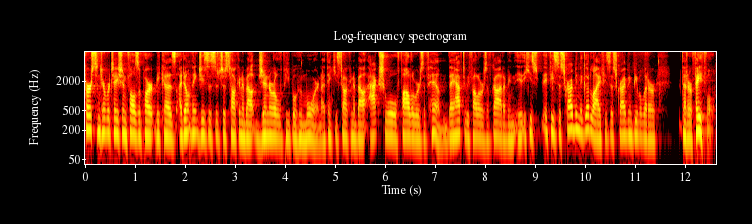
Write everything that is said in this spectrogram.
first interpretation falls apart because I don't think Jesus is just talking about general people who mourn. I think he's talking about actual followers of him. They have to be followers of God. I mean, he's if he's describing the good life, he's describing people that are that are faithful.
